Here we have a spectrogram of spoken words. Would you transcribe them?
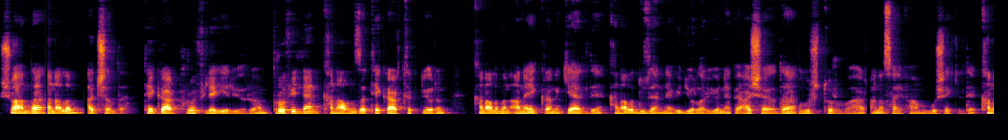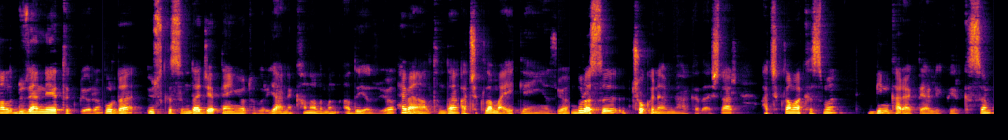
Şu anda kanalım açıldı. Tekrar profile geliyorum. Profilden kanalınıza tekrar tıklıyorum. Kanalımın ana ekranı geldi. Kanalı düzenle, videoları yönet ve aşağıda oluştur var. Ana sayfam bu şekilde. Kanalı düzenleye tıklıyorum. Burada üst kısımda cepten YouTuber yani kanalımın adı yazıyor. Hemen altında açıklama ekleyin yazıyor. Burası çok önemli arkadaşlar. Açıklama kısmı 1000 karakterlik bir kısım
